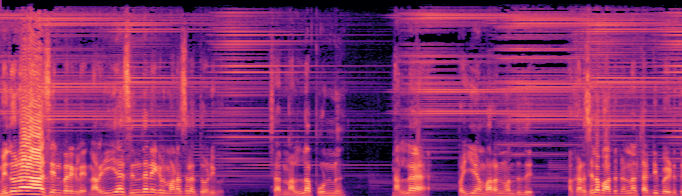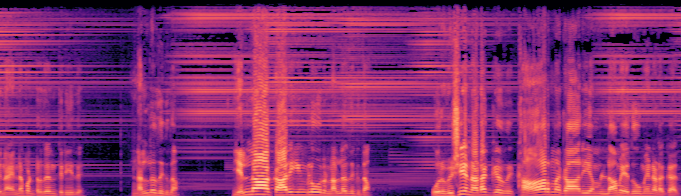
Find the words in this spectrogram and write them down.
மிதுனராசி என்பர்களே நிறைய சிந்தனைகள் மனசில் தோண்டி சார் நல்ல பொண்ணு நல்ல பையன் வரன் வந்தது. கடைசியில் பார்த்துட்டேன்னா தட்டி போயிடுத்து நான் என்ன பண்ணுறதுன்னு தெரியுது. நல்லதுக்கு தான். எல்லா காரியங்களும் ஒரு நல்லதுக்கு தான். ஒரு விஷயம் நடக்கிறது காரண காரியம் இல்லாமல் எதுவுமே நடக்காது.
